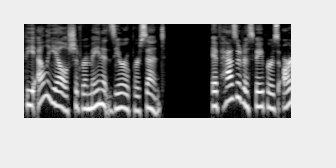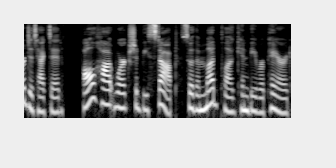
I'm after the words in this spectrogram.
The LEL should remain at 0%. If hazardous vapors are detected, all hot work should be stopped so the mud plug can be repaired.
